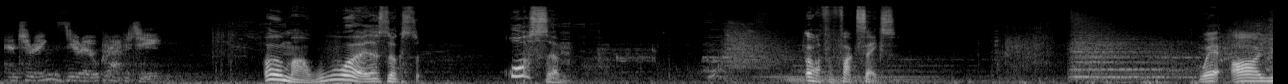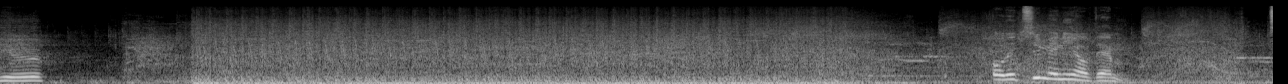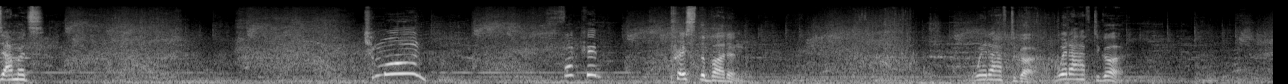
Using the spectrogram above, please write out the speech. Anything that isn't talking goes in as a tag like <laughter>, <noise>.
Entering zero gravity. Oh my word, this looks awesome. Oh, for fuck's sakes. Where are you? Oh, there are too many of them. Damn it. Come on. Fucking press the button. Where'd I have to go? Where'd I have to go?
